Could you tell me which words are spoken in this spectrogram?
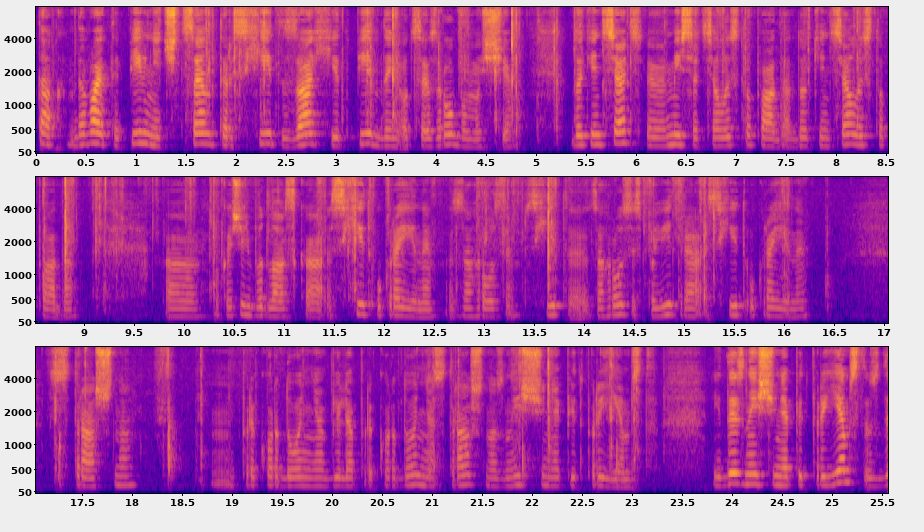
Так, давайте північ, центр, схід, захід, південь. Оце зробимо ще. До кінця е, місяця листопада, до кінця листопада. Е, Покажіть, будь ласка, схід України, загрози. Схід, е, загрози з повітря, схід України. Страшно. Прикордоння, біля прикордоння, страшно, знищення підприємств. Йде знищення підприємств,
